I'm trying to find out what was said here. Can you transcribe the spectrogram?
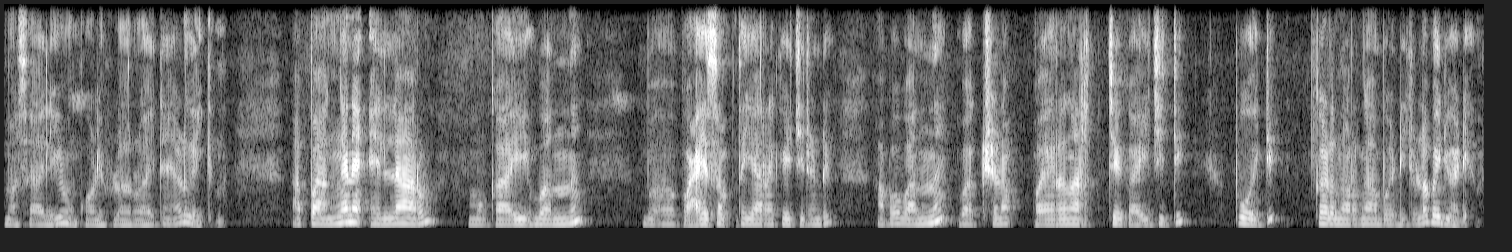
മസാലയും കോളിഫ്ലവറും ആയിട്ട് അയാൾ കഴിക്കുന്നു. അപ്പം അങ്ങനെ എല്ലാവരും കൈ വന്ന് പായസം തയ്യാറാക്കി വെച്ചിട്ടുണ്ട്. അപ്പോൾ വന്ന് ഭക്ഷണം വയറ് നിറച്ച് കഴിച്ചിട്ട് പോയിട്ട് കിടന്നുറങ്ങാൻ വേണ്ടിയിട്ടുള്ള പരിപാടിയാണ്.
